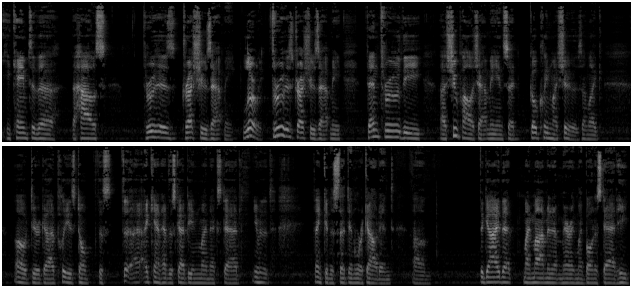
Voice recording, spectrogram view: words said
he came to the the house, threw his dress shoes at me, literally threw his dress shoes at me, then threw the uh, shoe polish at me and said, "Go clean my shoes." I'm like, "Oh dear God, please don't this." I I can't have this guy being my next dad. Even thank goodness that didn't work out. And um, the guy that my mom ended up marrying, my bonus dad, he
